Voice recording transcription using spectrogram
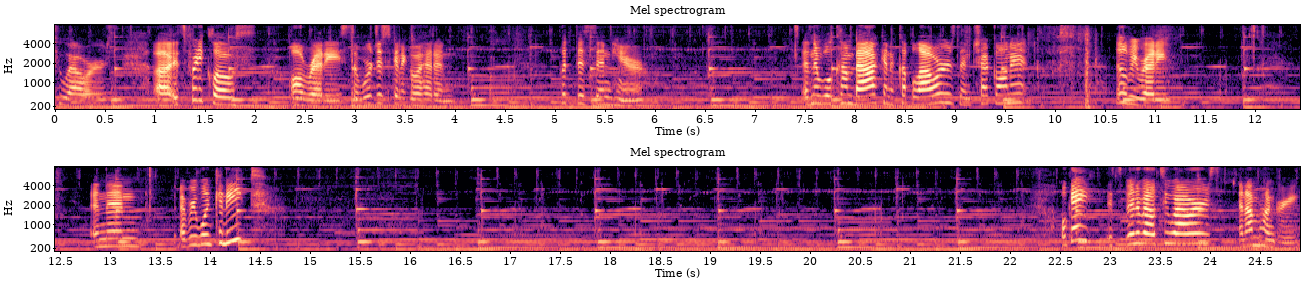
two hours. Uh, it's pretty close already, so we're just gonna go ahead and put this in here. And then we'll come back in a couple hours and check on it. It'll be ready. And then everyone can eat. Been about two hours and I'm hungry.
